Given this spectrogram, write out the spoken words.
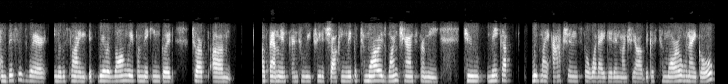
and this is where you know this line it, we're a long way from making good to our um our family and friends who we treated shockingly but tomorrow is one chance for me to make up with my actions for what I did in Montreal because tomorrow when I go,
